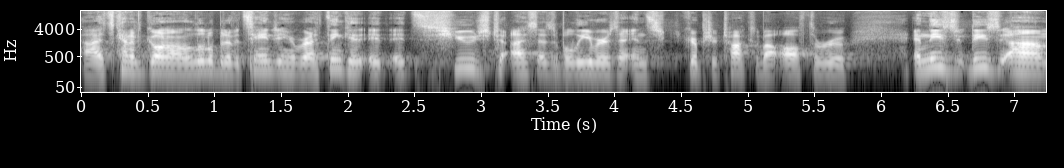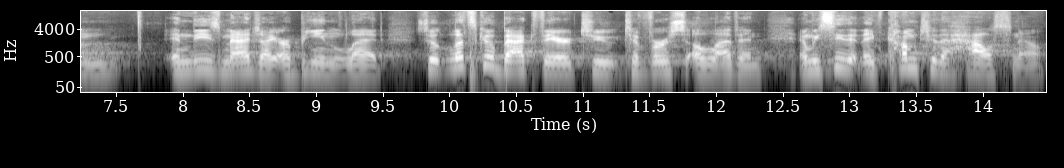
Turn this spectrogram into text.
Uh, it's kind of going on a little bit of a tangent here, but I think it, it, it's huge to us as believers, and Scripture talks about all through. And these, these um, and these magi are being led. So let's go back there to, to verse 11, and we see that they've come to the house now.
